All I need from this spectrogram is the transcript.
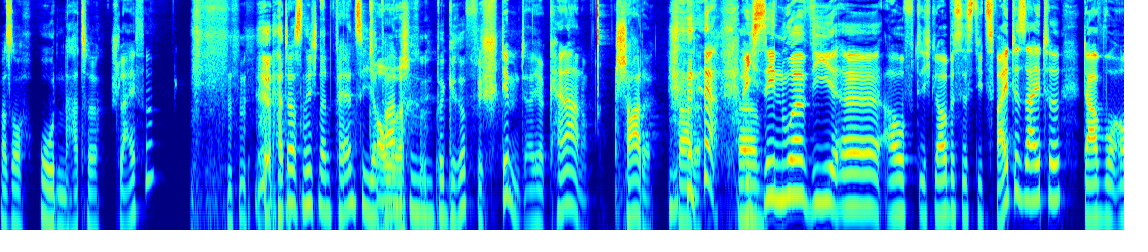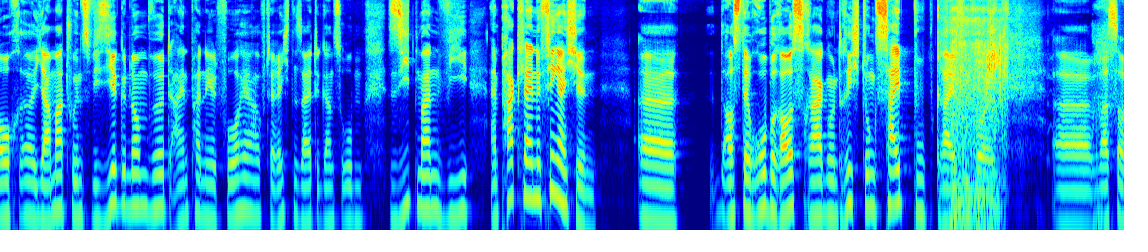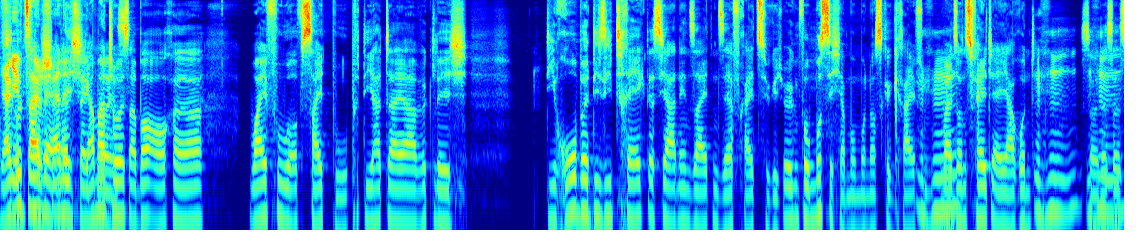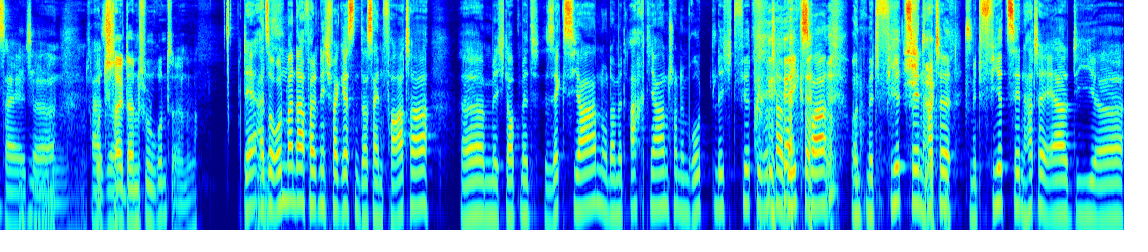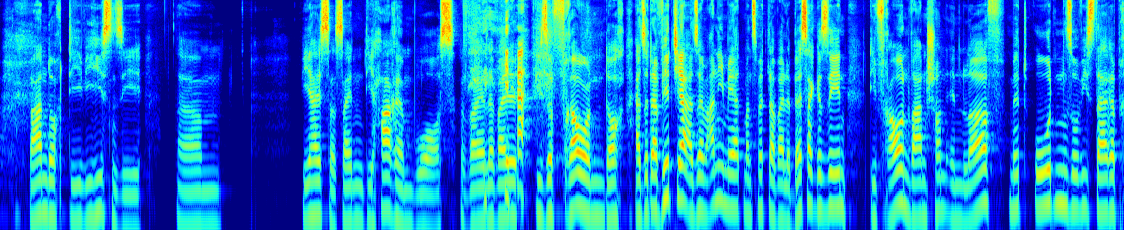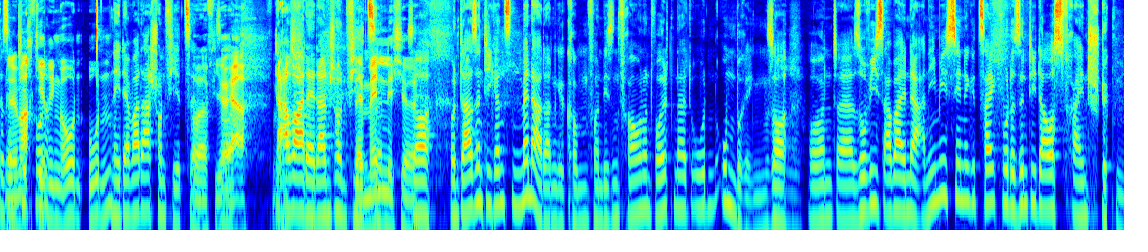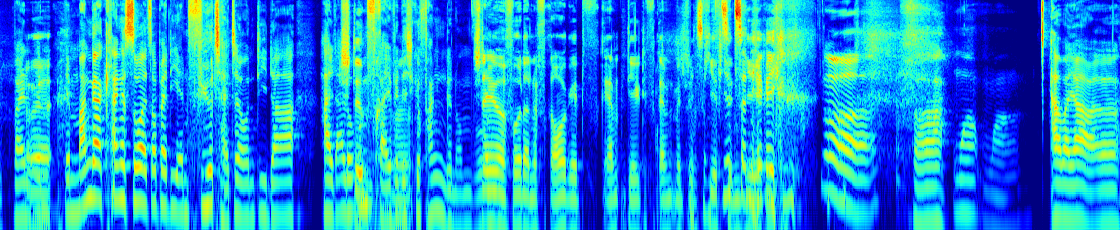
was auch Oden hatte. Schleife? Hat das nicht einen fancy Taue. japanischen Begriff? Bestimmt, also, keine Ahnung. Schade, schade. ich Ähm, sehe nur, wie äh, auf, ich glaube, es ist die zweite Seite, da wo auch äh, Yamato ins Visier genommen wird, ein Panel vorher, auf der rechten Seite ganz oben, sieht man, wie ein paar kleine Fingerchen äh, aus der Robe rausragen und Richtung Sideboob greifen wollen. äh, was auf ja jeden gut, seien Fall wir schon ehrlich, Yamato ist aber auch äh, Waifu of Sideboob. Die hat da ja wirklich die Robe, die sie trägt, ist ja an den Seiten sehr freizügig. Irgendwo muss sich ja Momonosuke greifen, Mhm. weil sonst fällt er ja runter. Mhm, So, das mhm, ist halt, mhm. äh, Rutscht also- halt dann schon runter, ne? Der, also, und man darf halt nicht vergessen, dass sein Vater, ähm, ich glaube, mit sechs Jahren oder mit acht Jahren schon im Rotlichtviertel unterwegs war und mit 14 hatte, mit 14 hatte er die, äh, waren doch die, wie hießen sie? Ähm, wie heißt das? Sein, die Harem Wars, weil, weil diese Frauen doch, also da wird ja, also im Anime hat man es mittlerweile besser gesehen, die Frauen waren schon in Love mit Oden, so wie es da Mit dem repräsentiert wurde. achtjährigen Oden. Oden? Nee, der war da schon 14. Oder vier, so. ja. Da war der dann schon 14. männliche. So, und da sind die ganzen Männer dann gekommen von diesen Frauen und wollten halt Oden umbringen. So, Mhm. und äh, so wie es aber in der Anime-Szene gezeigt wurde, sind die da aus freien Stücken. Weil im, im Manga klang es so, als ob er die entführt hätte und die da halt alle Stimmt, unfreiwillig ja. gefangen genommen Stell dir wurden. mal vor, deine Frau geht fremd, geht fremd mit einem Zum 14-Jährigen. Oh. Ah, Wah, wah. Aber ja, äh,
